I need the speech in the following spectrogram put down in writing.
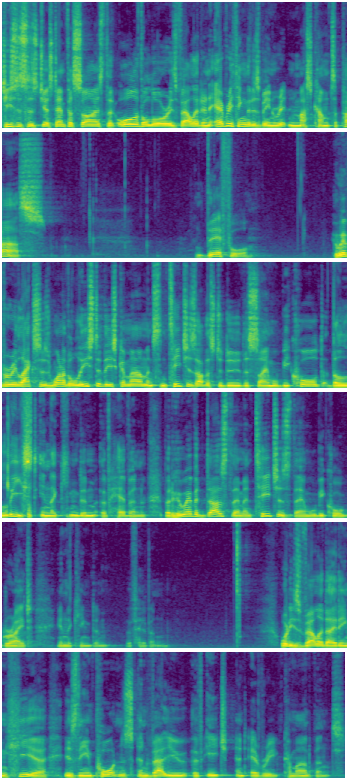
Jesus has just emphasized that all of the law is valid and everything that has been written must come to pass. And therefore, whoever relaxes one of the least of these commandments and teaches others to do the same will be called the least in the kingdom of heaven. But whoever does them and teaches them will be called great in the kingdom of heaven. What he's validating here is the importance and value of each and every commandment.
